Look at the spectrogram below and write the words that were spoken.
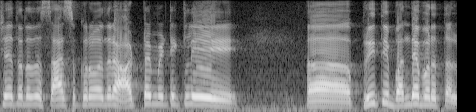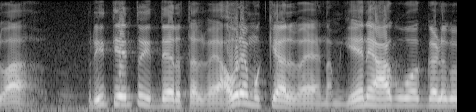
ಕ್ಷೇತ್ರದ ಶಾಸಕರು ಅಂದರೆ ಆಟೋಮೆಟಿಕ್ಲಿ ಪ್ರೀತಿ ಬಂದೇ ಬರುತ್ತಲ್ವಾ? ಪ್ರೀತಿ ಅಂತೂ ಇದ್ದೇ ಇರುತ್ತಲ್ವೇ? ಅವರೇ ಮುಖ್ಯ ಅಲ್ವೇ? ನಮಗೇನೇ ಆಗುವಗಳಿಗೂ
